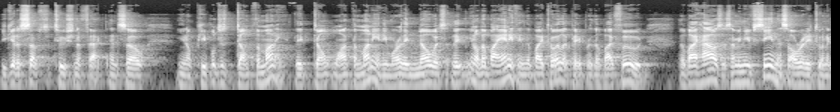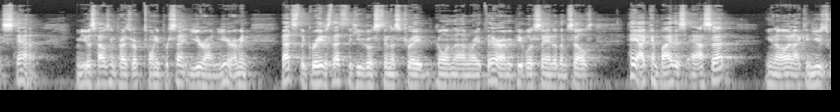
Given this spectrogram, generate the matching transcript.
you get a substitution effect. And so you know, people just dump the money. They don't want the money anymore. They know it's, they, you know, they'll buy anything. They'll buy toilet paper. They'll buy food. They'll buy houses. I mean, you've seen this already to an extent. I mean, U.S. housing prices are up 20% year on year. I mean, that's the greatest. That's the Hugo Stinnes trade going on right there. I mean, people are saying to themselves, "Hey, I can buy this asset, you know, and I can use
